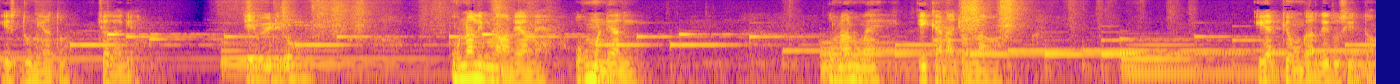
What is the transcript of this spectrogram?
ਇਸ ਦੁਨੀਆ ਤੋਂ ਚਲਾ ਗਿਆ। ਇਹ ਵੀਡੀਓ ਉਹਨਾਂ ਲਈ ਬਣਾ ਰਿਹਾ ਮੈਂ, ਉਹ ਮੁੰਡਿਆਂ ਲਈ। ਉਹਨਾਂ ਨੂੰ ਮੈਂ ਇਹ ਕਹਿਣਾ ਚਾਹੁੰਦਾ ਹਾਂ, ਯਾਰ ਕਿਉਂ ਕਰਦੇ ਤੁਸੀਂ ਇਦਾਂ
